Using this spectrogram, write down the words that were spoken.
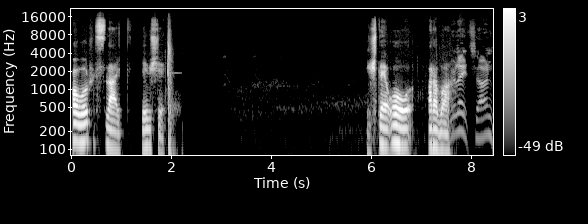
Power Slide diye bir şey. İşte o araba. You're late, son. Been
